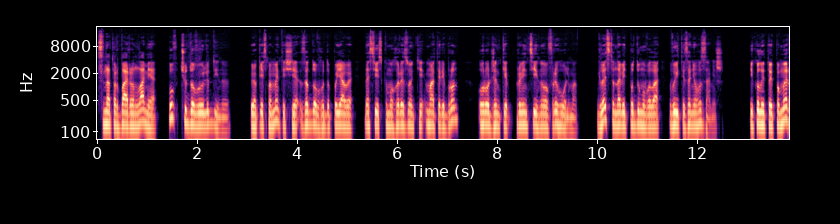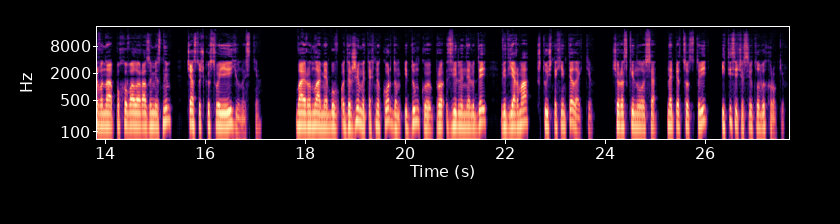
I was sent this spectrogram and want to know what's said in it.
Сенатор Байрон Ламія був чудовою людиною. У якийсь момент іще задовго до появи на свійському горизонті матері Брон, уродженки провінційного Фригольма, Глестон навіть подумувала вийти за нього заміж. І коли той помер, вона поховала разом із ним часточку своєї юності. Байрон Ламія був одержимий технокордом і думкою про звільнення людей від ярма штучних інтелектів, що розкинулося на 500 століть і тисячу світлових років.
